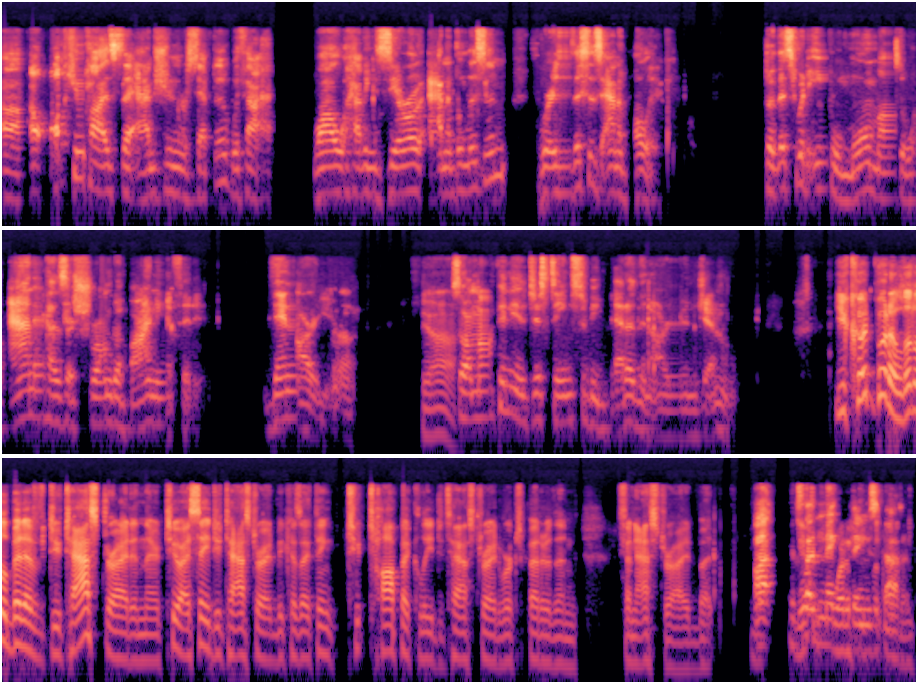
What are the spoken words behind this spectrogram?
uh, o- occupies the androgen receptor without while having zero anabolism, whereas this is anabolic. So this would equal more muscle, and it has a stronger binding affinity than RU. Yeah. So in my opinion, it just seems to be better than RU in general. You could put a little bit of dutasteride in there too. I say dutasteride because I think to, topically dutasteride works better than finasteride. But I- but I've yeah, heard what if you things put that about in?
